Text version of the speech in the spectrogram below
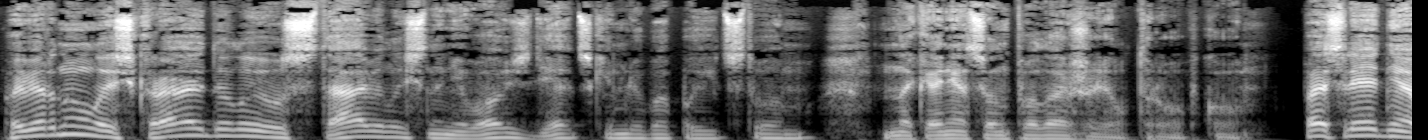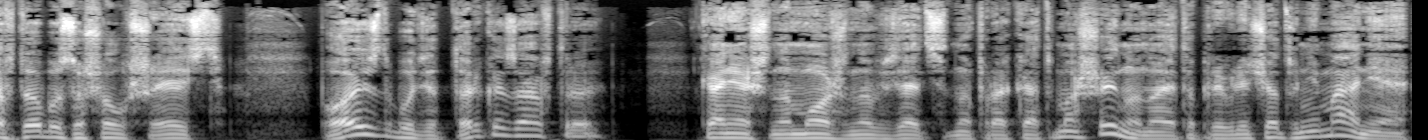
повернулась к Райделу и уставилась на него с детским любопытством. Наконец он положил трубку. «Последний автобус ушел в шесть. Поезд будет только завтра. Конечно, можно взять на прокат машину, но это привлечет внимание,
